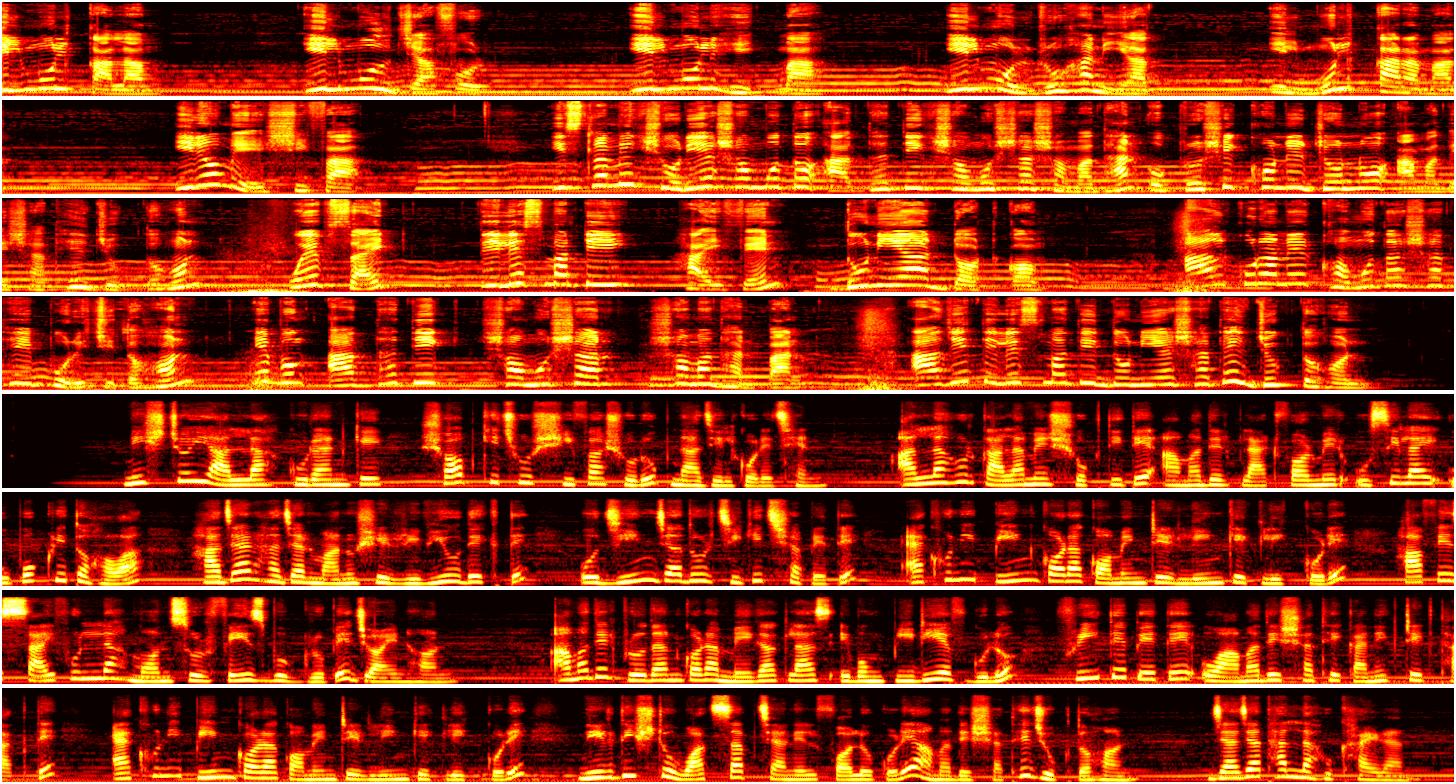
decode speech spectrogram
ইলমুল কালাম, ইলমুল জাফর, ইলমুল হিকমা, ইলমুল রুহানিয়াত, ইলমুল কারামাত। ইরমে শিফা, ইসলামিক শরিয়া সম্মত আধ্যাত্মিক সমস্যা সমাধান ও প্রশিক্ষণের জন্য আমাদের সাথে যুক্ত হন website Telesmati hyphen Duniya dot com. আল কোরআনের ক্ষমতার সাথে পরিচিত হন এবং আধ্যাত্মিক সমস্যার সমাধান পান। আজই তেলেসমাতি দুনিয়ার সাথে যুক্ত হন। নিশ্চয়ই আল্লাহ কুরআনকে সব কিছুর শিফা স্বরূপ নাজিল করেছেন। আল্লাহর কালামের শক্তিতে আমাদের প্ল্যাটফর্মের উসিলায় উপকৃত হওয়া হাজার হাজার মানুষের রিভিউ দেখতে ও জিন জাদুর চিকিৎসা পেতে এখনই পিন করা কমেন্টের লিঙ্কে ক্লিক করে হাফেজ সাইফুল্লাহ মনসুর ফেসবুক গ্রুপে জয়েন হন। আমাদের প্রদান করা মেগা ক্লাস এবং পিডিএফগুলো ফ্রিতে পেতে ও আমাদের সাথে কানেক্টেড থাকতে এখনই পিন করা কমেন্টের লিঙ্কে ক্লিক করে নির্দিষ্ট হোয়াটসঅ্যাপ চ্যানেল ফলো করে আমাদের সাথে যুক্ত হন। জাজাথাল্লাহু খায়রান।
